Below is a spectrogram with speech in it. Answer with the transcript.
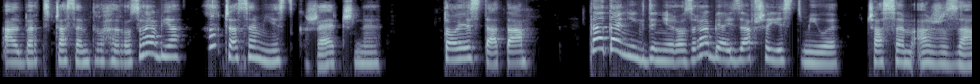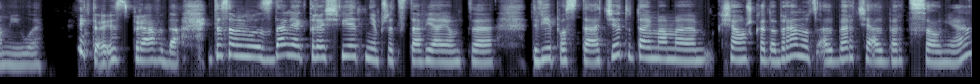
Albert czasem trochę rozrabia, a czasem jest grzeczny. To jest tata. Tata nigdy nie rozrabia i zawsze jest miły, czasem aż za miły. I to jest prawda. I to są zdania, które świetnie przedstawiają te dwie postacie. Tutaj mamy książkę Dobranoc Albercie Albertsonie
